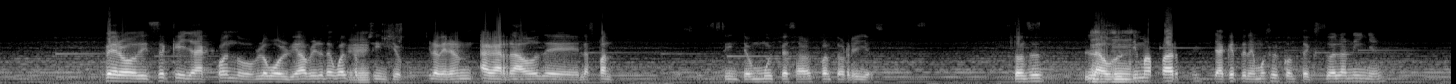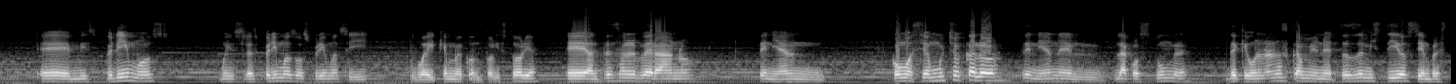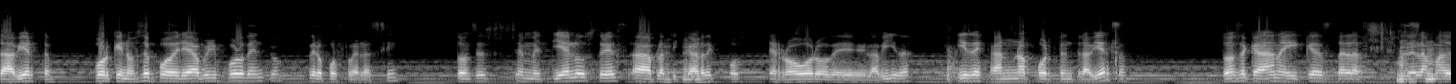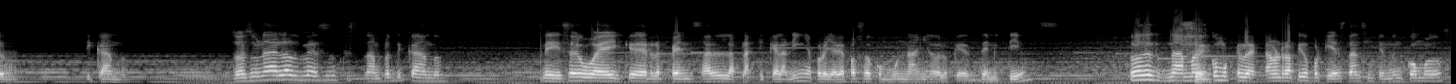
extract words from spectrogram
Pero dice que ya cuando lo volvió a abrir de vuelta, pues sintió que lo hubieran agarrado de las pantorrillas. Sintió muy pesadas las pantorrillas. Entonces, la última parte, ya que tenemos el contexto de la niña, eh, mis primos, mis tres primos, dos primas y güey que me contó la historia, eh, antes del verano tenían, como hacía mucho calor, tenían el, la costumbre de que una de las camionetas de mis tíos siempre estaba abierta, porque no se podría abrir por dentro, pero por fuera sí. Entonces se metían los tres a platicar de cosas de terror o de la vida y dejaban una puerta entreabierta. Entonces se quedaban ahí que hasta las de la madre platicando. Entonces una de las veces que estaban platicando, me dice el güey que de repente sale la plática de la niña, pero ya había pasado como un año de lo que de mi tío. Entonces nada más como que lo dejaron rápido porque ya están sintiendo incómodos.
